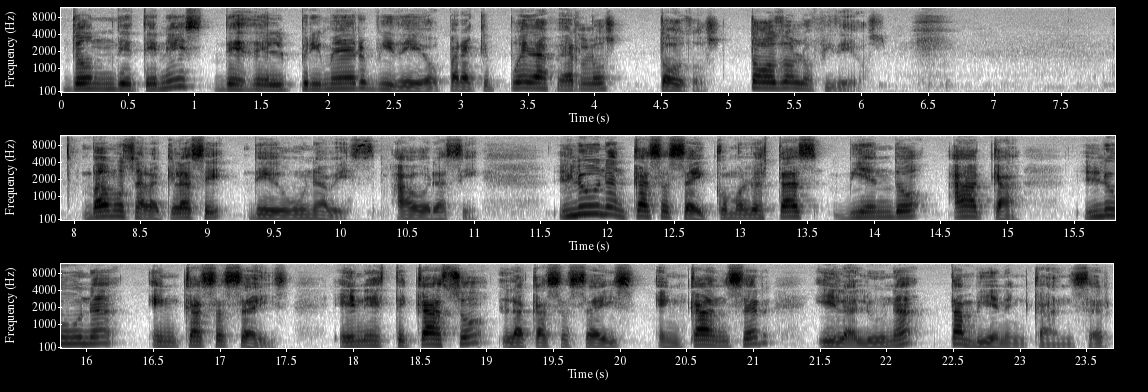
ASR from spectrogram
donde tenés desde el primer video para que puedas verlos todos, todos los videos. Vamos a la clase de una vez, ahora sí. Luna en casa 6, como lo estás viendo acá. Luna en casa 6. En este caso, la casa 6 en cáncer y la luna también en cáncer.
